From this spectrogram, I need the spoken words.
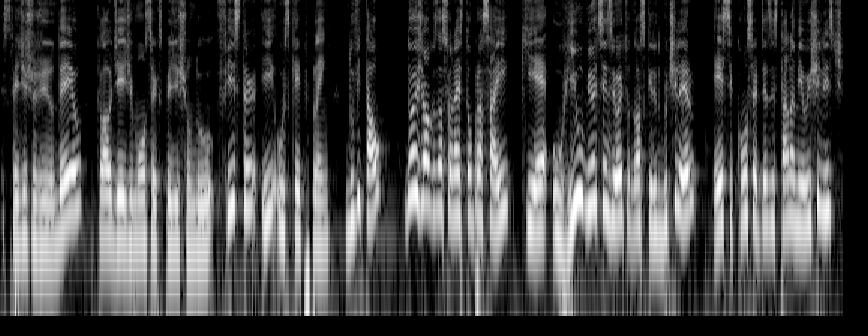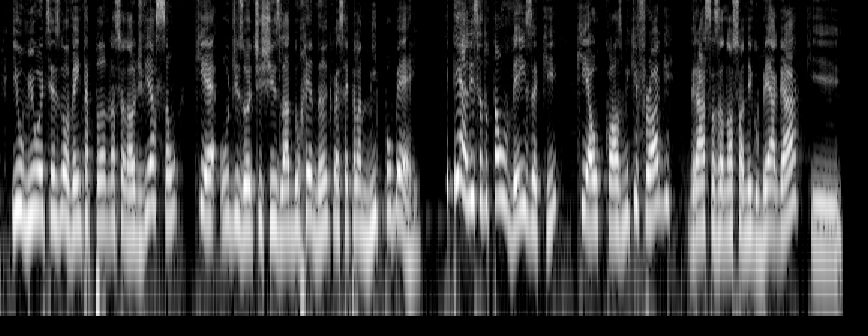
Expedition de New Dale, Cloud Age Monster Expedition do Fister e o Escape Plane do Vital. Dois jogos nacionais estão para sair, que é o Rio 1808 do nosso querido Butileiro. Esse com certeza está na minha wishlist. E o 1890 Plano Nacional de Viação, que é o 18X lá do Renan, que vai sair pela Meeple BR. E tem a lista do talvez aqui, que é o Cosmic Frog, graças ao nosso amigo BH, que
